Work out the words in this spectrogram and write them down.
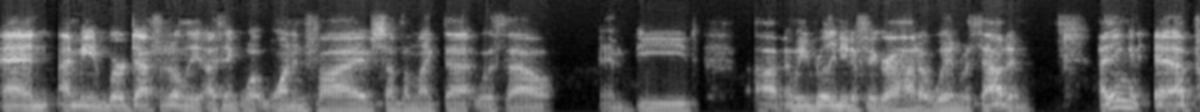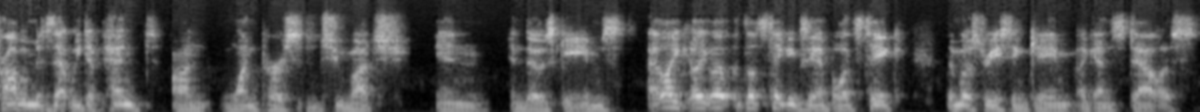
and I mean, we're definitely I think what one in five, something like that, without Embiid, um, and we really need to figure out how to win without him. I think a problem is that we depend on one person too much in in those games. I like like let- let's take example. Let's take the most recent game against Dallas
